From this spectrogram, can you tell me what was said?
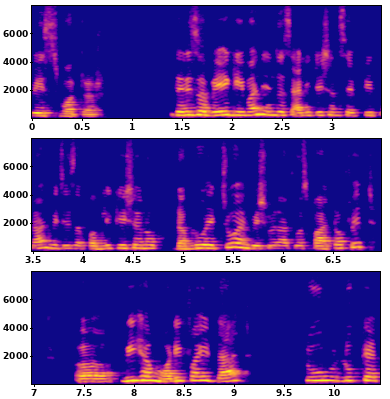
wastewater. There is a way given in the sanitation safety plan, which is a publication of WHO and Vishwanath was part of it. Uh, we have modified that to look at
